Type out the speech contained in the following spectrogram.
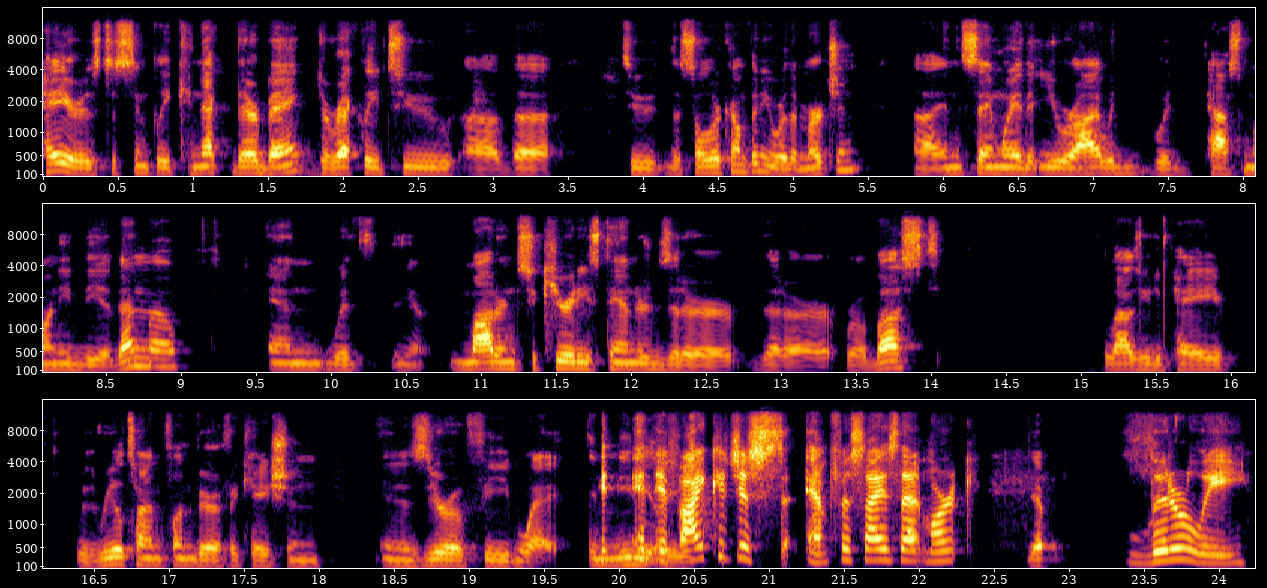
payers to simply connect their bank directly to, uh, the, to the solar company or the merchant uh, in the same way that you or I would, would pass money via Venmo. And with you know, modern security standards that are, that are robust, allows you to pay with real time fund verification in a zero fee way immediately. And if I could just emphasize that, Mark. Yep literally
